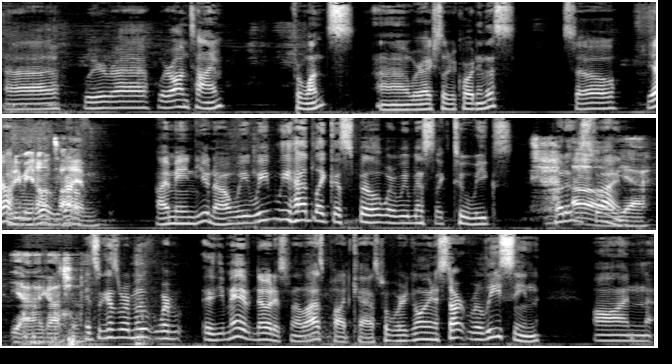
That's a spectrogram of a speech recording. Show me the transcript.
Uh, we're uh, we're on time for once. Uh, we're actually recording this, so yeah. What do you mean on got a- time? I mean, you know, we, we we had like a spill where we missed like two weeks, but it's Oh fine. yeah, yeah, I gotcha. It's because we're move we're uh, you may have noticed from the last podcast, but we're going to start releasing on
